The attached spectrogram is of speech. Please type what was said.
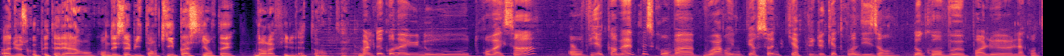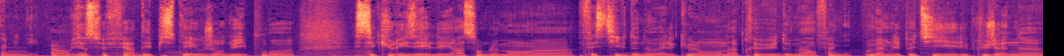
Radioscope est allé à la rencontre des habitants qui patientaient dans la file d'attente. Malgré qu'on a eu nos trois vaccins, on vient quand même parce qu'on va voir une personne qui a plus de 90 ans. Donc on veut pas la contaminer. On vient se faire dépister aujourd'hui pour euh, sécuriser les rassemblements euh, festifs de Noël que l'on a prévus demain en famille. Même les petits et les plus jeunes euh,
